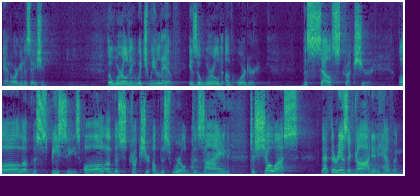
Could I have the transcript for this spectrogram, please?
and organization. The world in which we live is a world of order the cell structure, all of the species, all of the structure of this world designed to show us that there is a God in heaven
